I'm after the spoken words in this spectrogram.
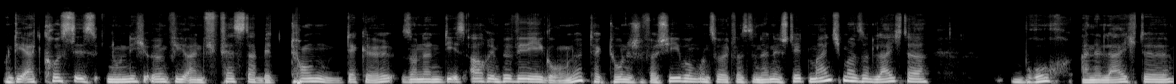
Und die Erdkruste ist nun nicht irgendwie ein fester Betondeckel, sondern die ist auch in Bewegung, ne? tektonische Verschiebung und so etwas. Und dann entsteht manchmal so ein leichter Bruch, eine leichte,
